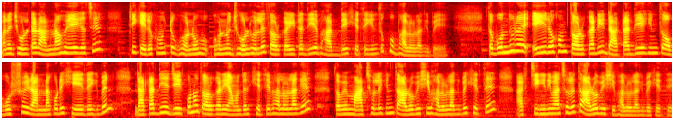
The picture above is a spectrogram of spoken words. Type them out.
মানে ঝোলটা রান্না হয়ে গেছে। ঠিক এরকম একটু ঘন ঘন ঝোল হলে তরকারিটা দিয়ে ভাত দিয়ে খেতে কিন্তু খুব ভালো লাগবে। তো বন্ধুরা, এই রকম তরকারি, ডাটা দিয়ে কিন্তু অবশ্যই রান্না করে খেয়ে দেখবেন। ডাটা দিয়ে যে কোনো তরকারি আমাদের খেতে ভালো লাগে, তবে মাছ হলে কিন্তু আরও বেশি ভালো লাগবে খেতে, আর চিংড়ি মাছ হলে তো আরও বেশি ভালো লাগবে খেতে।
